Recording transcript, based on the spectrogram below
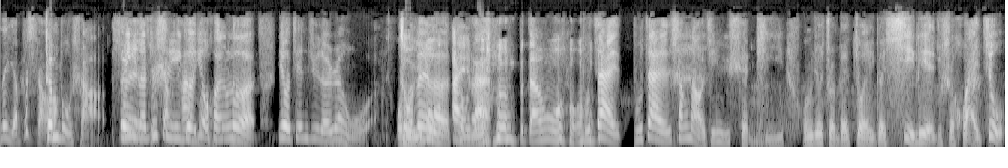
那也不少，真不少，所以呢，这是一个又欢乐又艰巨的任务。我们为了爱一偷懒，路，不耽误。不再不再伤脑筋与选题，我们就准备做一个系列，就是怀旧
